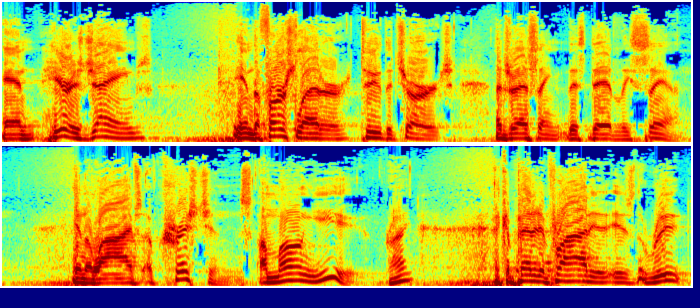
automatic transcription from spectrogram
And here is James in the first letter to the church addressing this deadly sin in the lives of Christians among you, right? And competitive pride is the root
